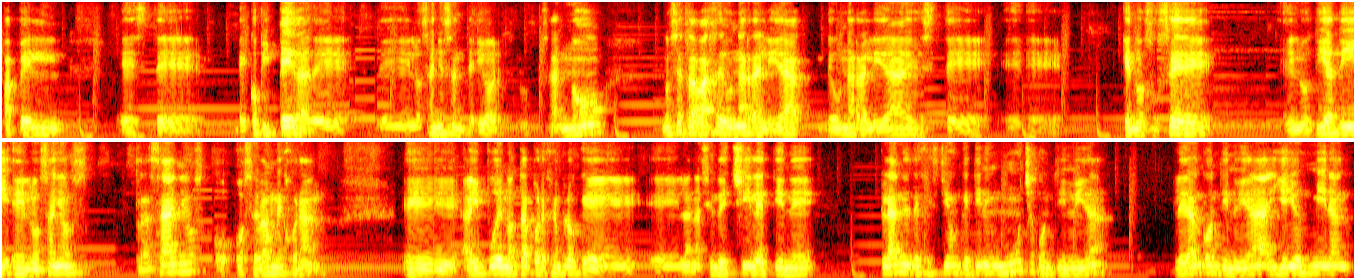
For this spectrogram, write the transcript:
papel este, de copy-pega de, los años anteriores. ¿no? O sea, no, no se trabaja de una realidad, de una realidad este, eh, que nos sucede en los días, en los años tras años o, se van mejorando. Eh, ahí puede notar, por ejemplo, que eh, la Nación de Chile tiene planes de gestión que tienen mucha continuidad, le dan continuidad y ellos miran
